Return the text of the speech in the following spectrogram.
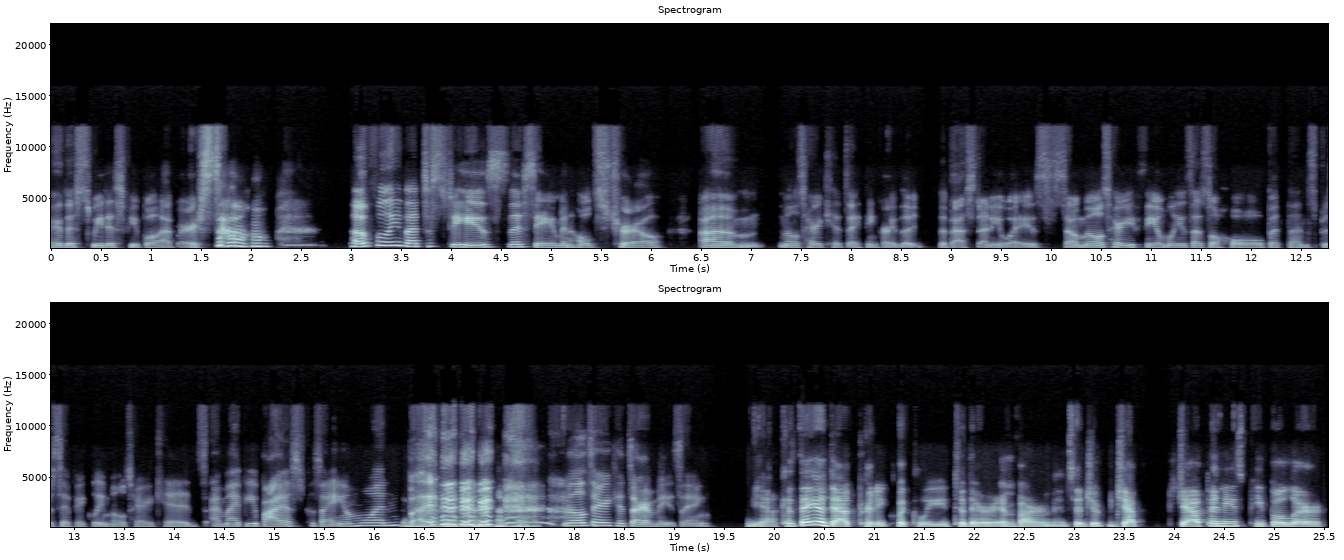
they're the sweetest people ever. So hopefully that just stays the same and holds true. Um military kids i think are the the best anyways. So military families as a whole but then specifically military kids. I might be biased because i am one but military kids are amazing. Yeah because they adapt pretty quickly to their environments. And Jap- japanese people are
